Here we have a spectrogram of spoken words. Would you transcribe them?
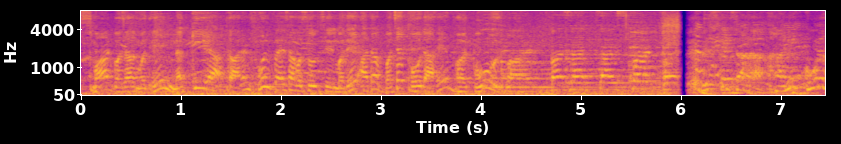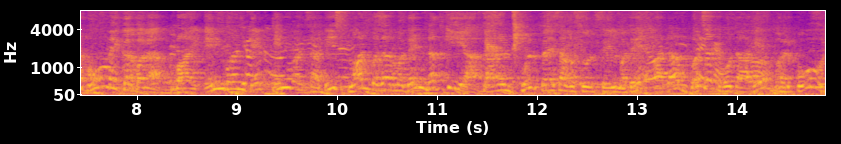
स्मार्ट बाज़ार मध्ये नक्की या कारण फुल पैसा वसूल सेल मध्ये आता बचत होत आहे भरपूर. बिस्किट साडा आणि कूल होम मेकर बना. बाय वन गेट वन साठी स्मार्ट बाज़ार मध्ये नक्की या कारण फुल पैसा वसूल सेल मध्ये आता बचत होत आहे भरपूर.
